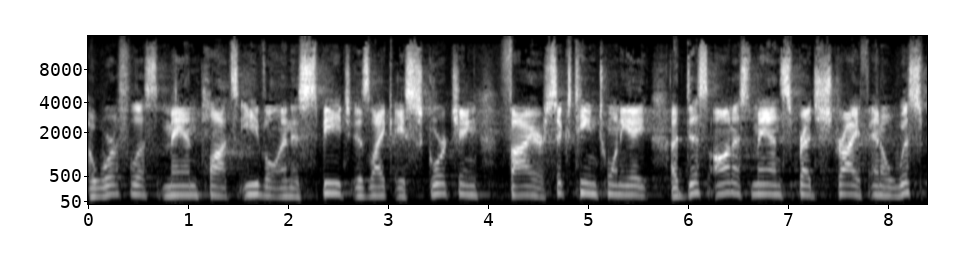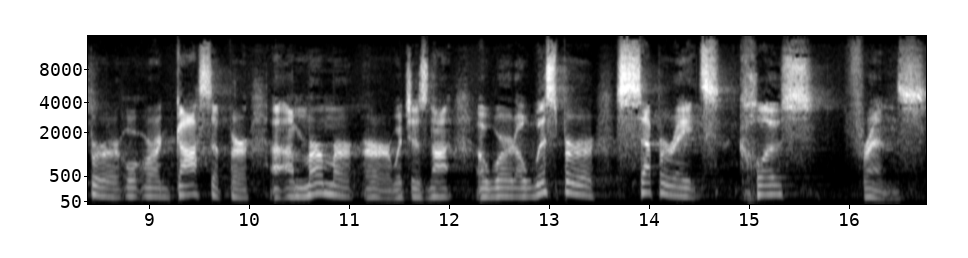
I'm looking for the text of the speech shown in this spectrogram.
A worthless man plots evil, and his speech is like a scorching fire. 1628. A dishonest man spreads strife, and a whisperer or, or a gossiper, a, a murmurer, which is not a word, a whisperer separates close friends.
